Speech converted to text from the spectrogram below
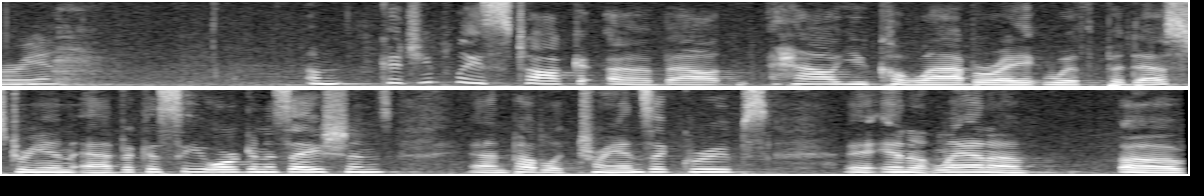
Maria. Um, could you please talk about how you collaborate with pedestrian advocacy organizations and public transit groups? In Atlanta, uh,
